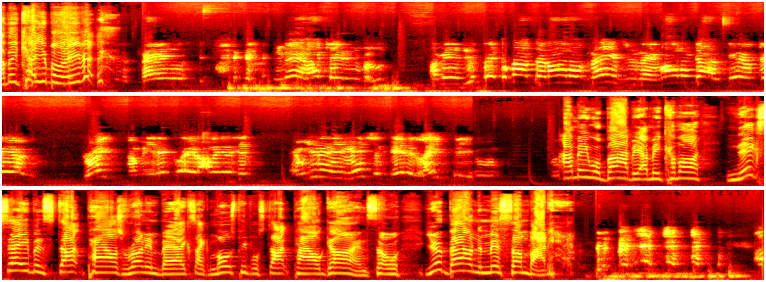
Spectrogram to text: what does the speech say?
I mean, can you believe it? Man, man, I can't even believe. I mean, you think about that. All those names you name, all them guys NFL great. I mean, they played all of it, and you didn't even mention Eddie Lacy, who. I mean, well, Bobby, I mean, come on. Nick Saban stockpiles running backs like most people stockpile guns, so you're bound to miss somebody. I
